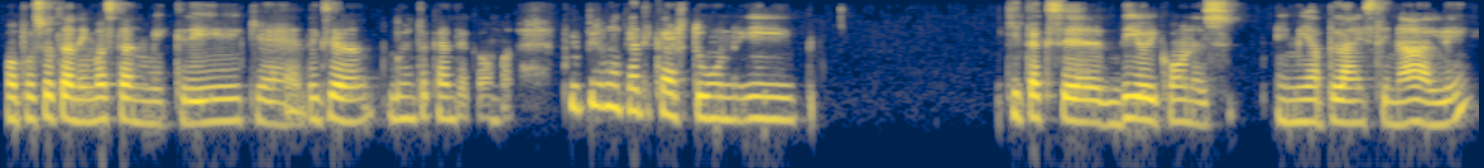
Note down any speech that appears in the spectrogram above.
Όπως όταν ήμασταν μικροί και δεν ξέρω, μπορεί να το κάνετε ακόμα, που υπήρχαν κάτι καρτούν ή κοίταξε δύο εικόνες η μία πλάι στην άλλη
